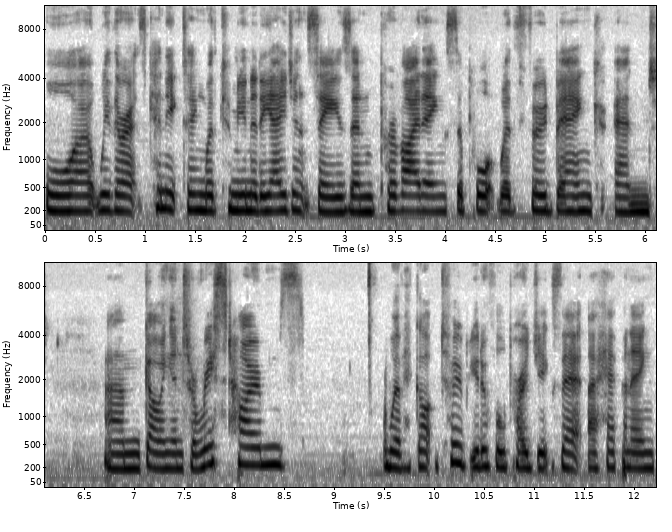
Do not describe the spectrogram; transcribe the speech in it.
or whether it's connecting with community agencies and providing support with food bank and um, going into rest homes. We've got two beautiful projects that are happening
